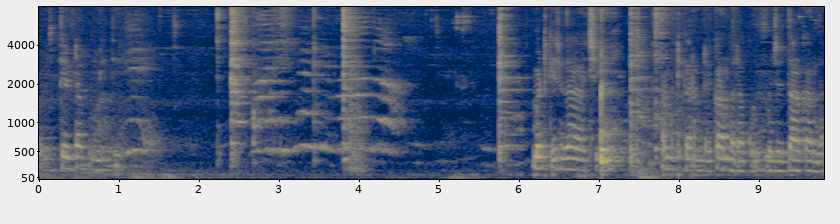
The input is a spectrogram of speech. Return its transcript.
कढईत तेल टाकून घेते. मटकीच्या डाळाची आमटी करणार आहे कांदा टाकून म्हणजे डाळ कांदा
